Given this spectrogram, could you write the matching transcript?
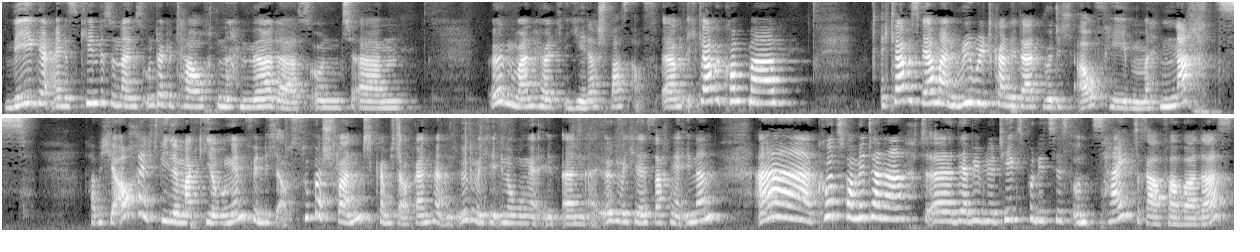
Wege eines Kindes und eines untergetauchten Mörders. Und ähm, irgendwann hört jeder Spaß auf. Ähm, ich glaube, kommt mal. Ich glaube, es wäre mal ein Reread-Kandidat, würde ich aufheben. Nachts habe ich ja auch recht viele Markierungen, finde ich auch super spannend. Ich kann mich da auch gar nicht mehr an irgendwelche Erinnerungen, an irgendwelche Sachen erinnern. Ah, kurz vor Mitternacht, äh, der Bibliothekspolizist und Zeitraffer war das.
